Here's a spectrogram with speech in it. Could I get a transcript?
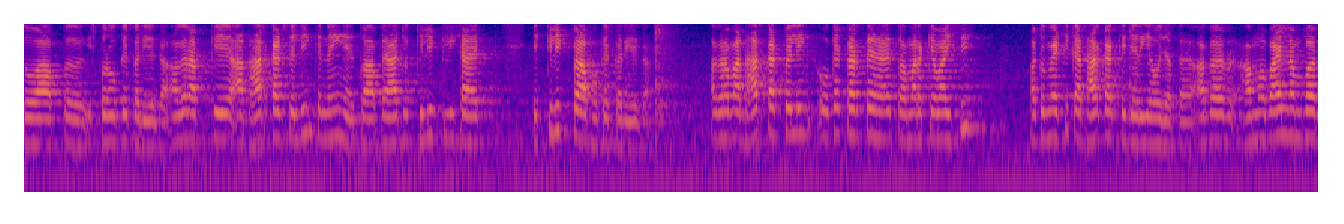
तो आप इस पर ओके करिएगा। अगर आपके आधार कार्ड से लिंक नहीं है तो आप यहाँ जो क्लिक लिखा है, एक क्लिक पे आप ओके करिएगा। अगर हम आधार कार्ड पे लिंक ओके करते हैं तो हमारा के ऑटोमेटिक आधार कार्ड के ज़रिए हो जाता है। अगर हम मोबाइल नंबर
